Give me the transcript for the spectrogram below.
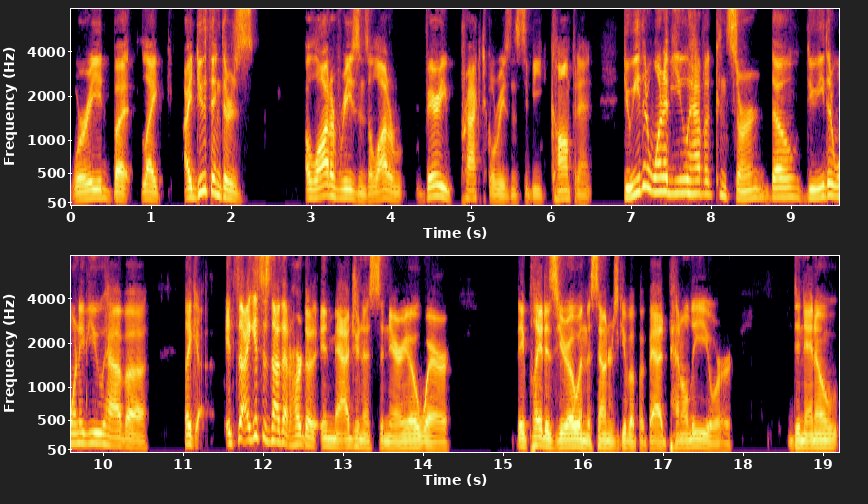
worried, but like I do think there's a lot of reasons, a lot of very practical reasons to be confident. Do either one of you have a concern though? Do either one of you have a like it's I guess it's not that hard to imagine a scenario where they play to zero and the Sounders give up a bad penalty or Dinenno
